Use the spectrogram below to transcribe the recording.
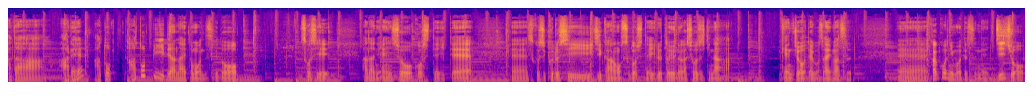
肌あれ？アトアトピーではないと思うんですけど少し肌に炎症を起こしていて、えー少し苦しい時間を過ごしているというのが正直な現状でございます、えー過去にもですね次女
